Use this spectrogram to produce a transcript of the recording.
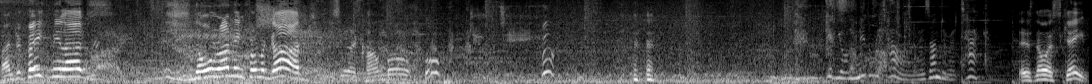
Time to face me, lads! No running from a god! You see that combo? Whew. Your middle tower is under attack. There's no escape.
